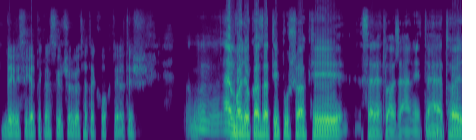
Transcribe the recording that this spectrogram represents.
déli szigeteken szürcsölgöthetek koktélt, és... Nem vagyok az a típus, aki szeret lazsálni, tehát, hogy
